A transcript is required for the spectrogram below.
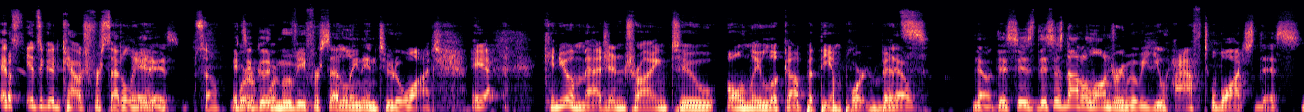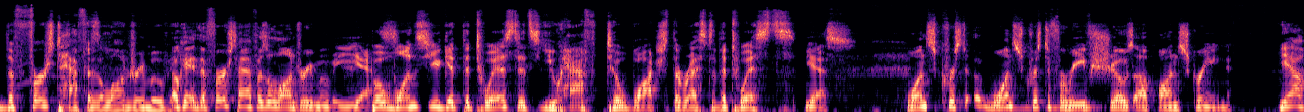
It's it's a good couch for settling. It in. is. So It's a good movie for settling into to watch. Yeah. Can you imagine trying to only look up at the important bits? No, this is this is not a laundry movie. You have to watch this. The first half is a laundry movie. Okay, the first half is a laundry movie. Yes. But once you get the twist, it's you have to watch the rest of the twists. Yes. Once Christ- once Christopher Reeve shows up on screen, Yeah.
